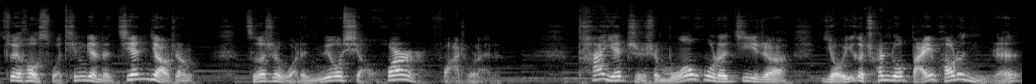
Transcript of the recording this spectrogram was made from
最后所听见的尖叫声，则是我的女友小花发出来的。她也只是模糊的记着有一个穿着白袍的女人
